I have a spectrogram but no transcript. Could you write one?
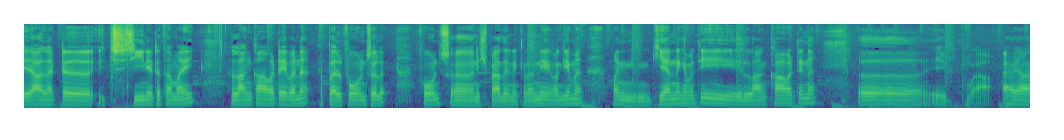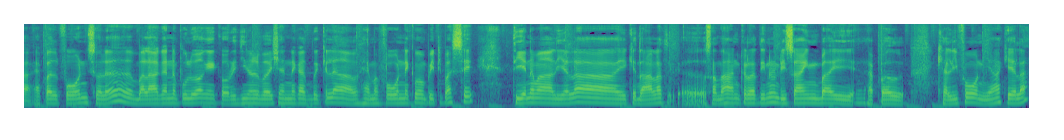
එයාලට චීනයට තමයි ලංකාවට එවන ඇපල් ෆෝන්ස්වල ෆෝන්ස් නිෂ්පාදනය කරන්නේ. වගේම කියන්න කැමති ලංකාවටන ඇපල් ෆෝන්ස් වල බලාගන්න පුළුවන් ඒ ඔරිජිනල් වර්ෂන් එකක්ද කියලා හැම ෆෝන් එකම පිටි පස්සේ තියෙනවා ලියලා ඒක දාලා සඳහන් කරලා තින ඩිසයින් බයි ඇපල් කැලිෆෝනියා කියලා.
